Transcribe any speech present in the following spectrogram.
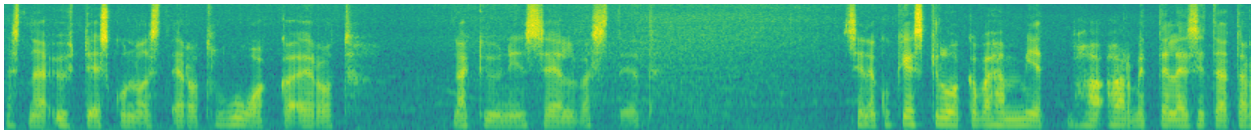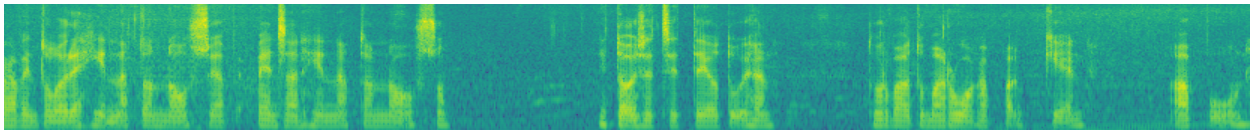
ja nämä yhteiskunnalliset erot, luokkaerot näkyy niin selvästi. Että siinä kun keskiluokka vähän miet, harmittelee sitä, että ravintoloiden hinnat on noussut ja bensan hinnat on noussut, niin toiset sitten joutuu ihan turvautumaan ruokapankkien apuun.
